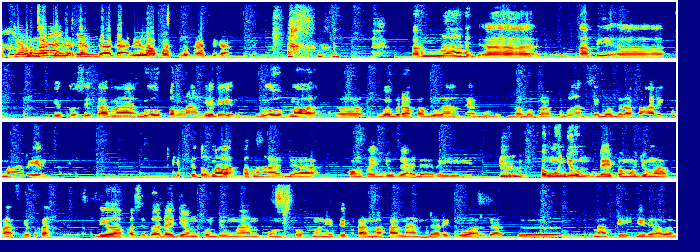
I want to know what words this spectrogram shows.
itu jamnya pernah kejadian nggak kak di lapas Bekasi kak? Pernah, uh, tapi uh, itu sih karena dulu pernah. Jadi dulu malah uh, beberapa bulan eh enggak beberapa bulan sih beberapa hari kemarin itu malah pernah ada komplain juga dari pengunjung dari pengunjung lapas gitu kan. Di lapas itu ada jam kunjungan untuk menitipkan makanan dari keluarga ke napi di dalam.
